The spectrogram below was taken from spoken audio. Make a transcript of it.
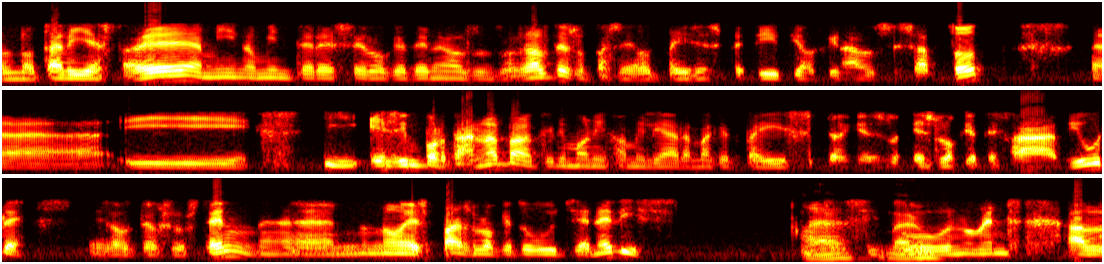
el notari ja està bé, a mi no m'interessa el que tenen els uns dels altres, el passe, el país és petit i al final se sap tot, eh, i, i és important el patrimoni familiar en aquest país, perquè és, és el que te fa viure, és el teu sostén, eh, no és pas el que tu generis. Eh, si tu bueno. només el,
